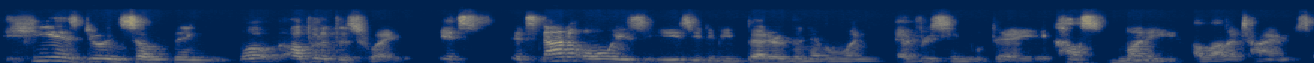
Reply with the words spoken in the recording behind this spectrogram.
he is doing something. Well, I'll put it this way: it's it's not always easy to be better than everyone every single day. It costs money a lot of times.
